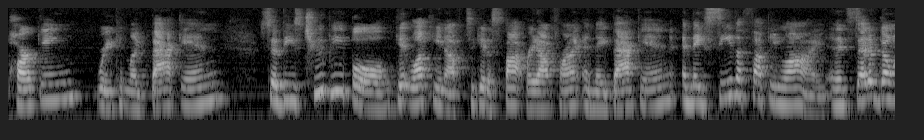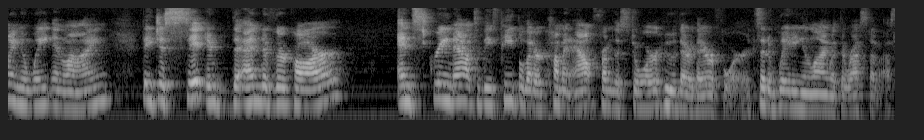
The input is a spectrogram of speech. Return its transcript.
parking where you can like back in. So these two people get lucky enough to get a spot right out front, and they back in, and they see the fucking line, and instead of going and waiting in line, they just sit in the end of their car and scream out to these people that are coming out from the store who they're there for instead of waiting in line with the rest of us.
